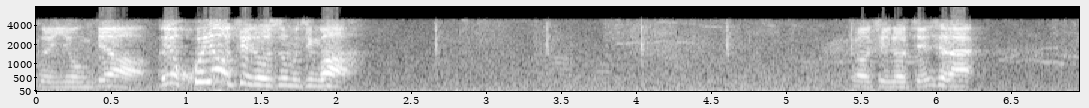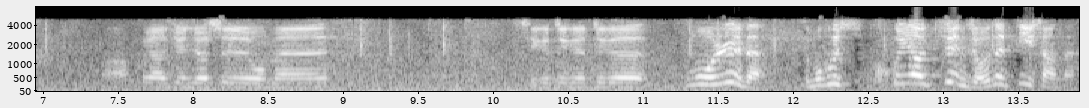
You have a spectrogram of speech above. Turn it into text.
盾用掉，哎呦，灰曜卷轴是什么情况？灰曜卷轴捡起来。啊，灰曜卷轴是我们这个这个这个末日的，怎么会灰曜卷轴在地上呢？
